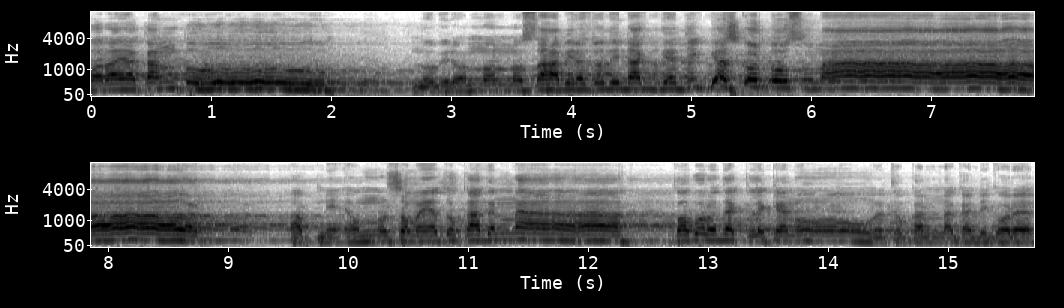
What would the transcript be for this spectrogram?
গড়ায়া কান্ত নবীর অন্য অন্য সাহাবিরা যদি ডাক দিয়ে জিজ্ঞাসা করতো, উসমান, আপনি অন্য সময় এত কাঁদেন না কবর দেখলে কেন এত কান্নাকাটি করেন?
